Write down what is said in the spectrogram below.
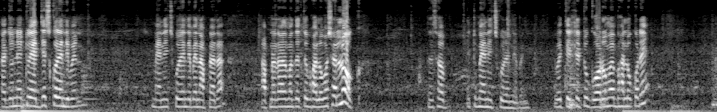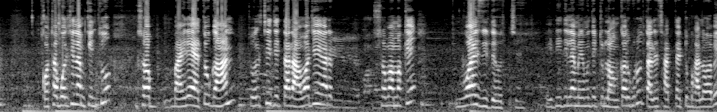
তার জন্য একটু অ্যাডজাস্ট করে নেবেন। ম্যানেজ করে নেবেন আপনারা। আপনারা আমাদের তো ভালোবাসার লোক, তো সব একটু ম্যানেজ করে নেবেন। এবার তেলটা একটু গরমে ভালো করে কথা বলছিলাম, কিন্তু সব বাইরে এত গান চলছে যে তার আওয়াজে আর সব আমাকে ভয়েস দিতে হচ্ছে। এই দিয়ে দিলাম, এর মধ্যে একটু লঙ্কার গুঁড়ো, তাহলে স্বাদটা একটু ভালো হবে।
